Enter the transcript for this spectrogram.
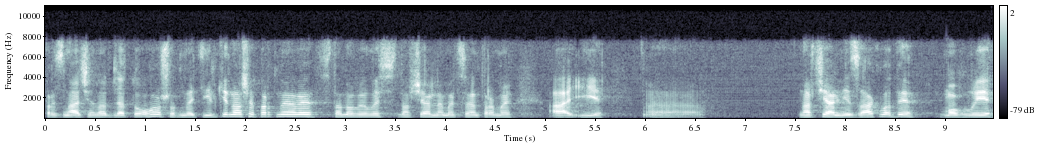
призначена для того, щоб не тільки наші партнери становились навчальними центрами, а і е, навчальні заклади могли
